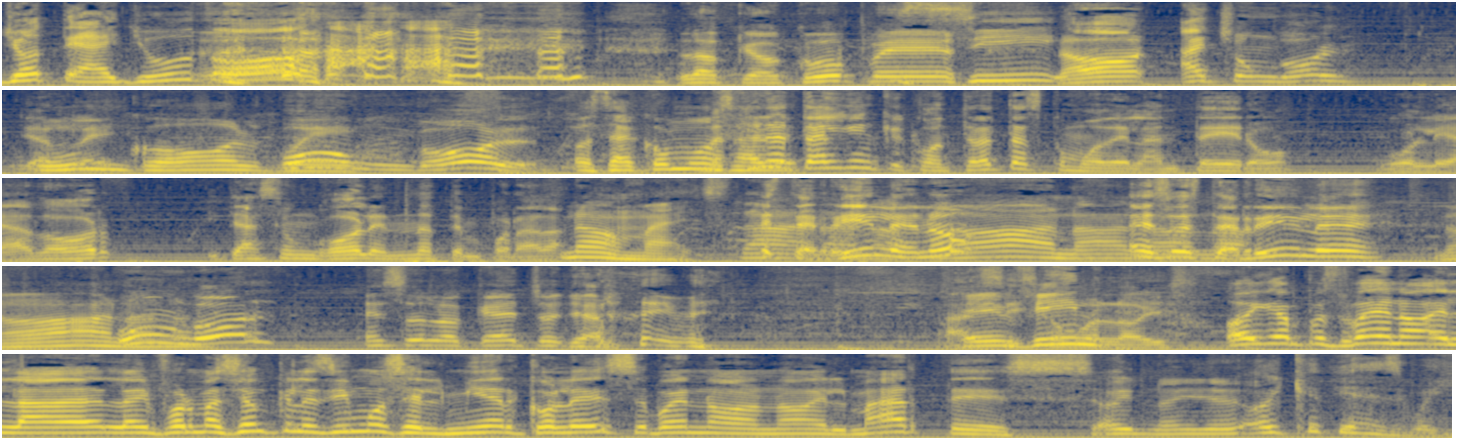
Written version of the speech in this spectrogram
Yo te ayudo. Lo que ocupes. Sí. No, ha hecho un gol. Yarley. Un gol, güey. Un gol. O sea, ¿cómo Imagínate a alguien que contratas como delantero, goleador, y te hace un gol en una temporada. No, Max. no, es terrible, ¿no? No, no, Eso es terrible. No, no. un gol. Eso es lo que ha hecho Yarley. Así en fin, como lo hizo. oigan, pues bueno, la, la información que les dimos el miércoles, bueno, no, el martes. Hoy, no, hoy ¿qué día es, güey?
